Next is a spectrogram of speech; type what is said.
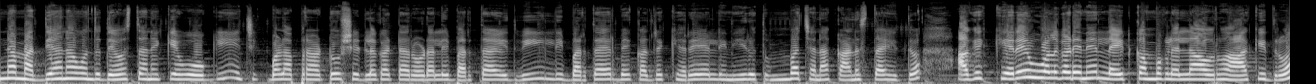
ಇನ್ನು ಮಧ್ಯಾಹ್ನ ಒಂದು ದೇವಸ್ಥಾನಕ್ಕೆ ಹೋಗಿ ಚಿಕ್ಕಬಳ್ಳಾಪುರ ಟು ಶಿಡ್ಲಘಟ್ಟ ರೋಡಲ್ಲಿ ಬರ್ತಾ ಇದ್ವಿ. ಇಲ್ಲಿ ಬರ್ತಾ ಇರಬೇಕಾದ್ರೆ ಕೆರೆಯಲ್ಲಿ ನೀರು ತುಂಬ ಚೆನ್ನಾಗಿ ಕಾಣಿಸ್ತಾ ಇತ್ತು. ಹಾಗೆ ಕೆರೆ ಒಳಗಡೆನೆ ಲೈಟ್ ಕಂಬಗಳೆಲ್ಲ ಅವರು ಹಾಕಿದ್ರು.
